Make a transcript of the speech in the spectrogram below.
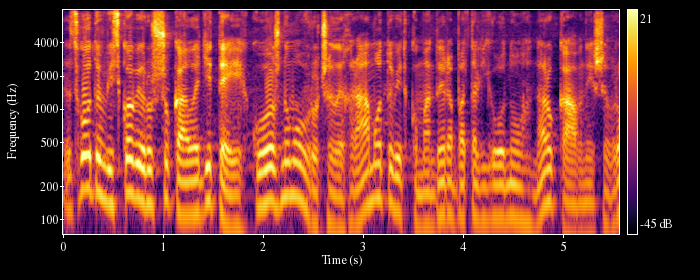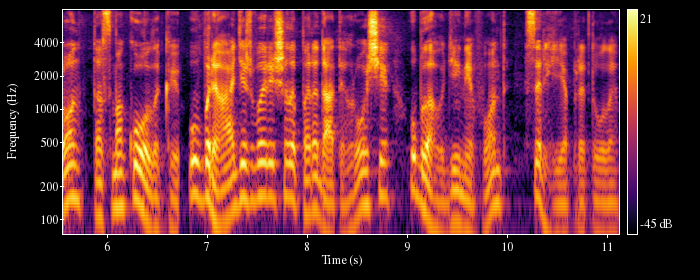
Згодом військові розшукали дітей. Кожному вручили грамоту від командира батальйону, нарукавний шеврон та смаколики. У бригаді ж вирішили передати гроші у благодійний фонд Сергія Притули.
